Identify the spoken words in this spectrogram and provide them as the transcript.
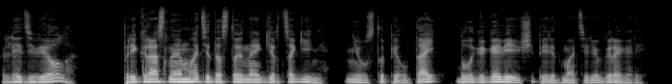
«Леди Виола? Прекрасная мать и достойная герцогиня», — не уступил Тай, благоговеющий перед матерью Грегори.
